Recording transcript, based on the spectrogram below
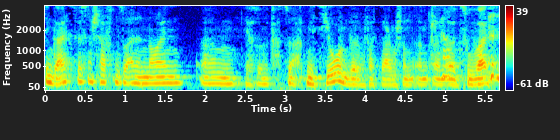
den Geisteswissenschaften so einen neuen, ja, so fast so eine Art Mission, würde man fast sagen, schon genau. Äh, zuweist.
